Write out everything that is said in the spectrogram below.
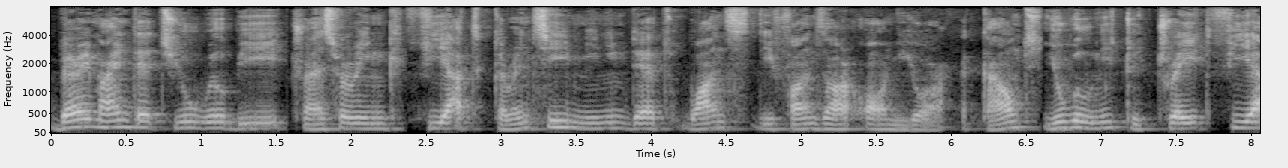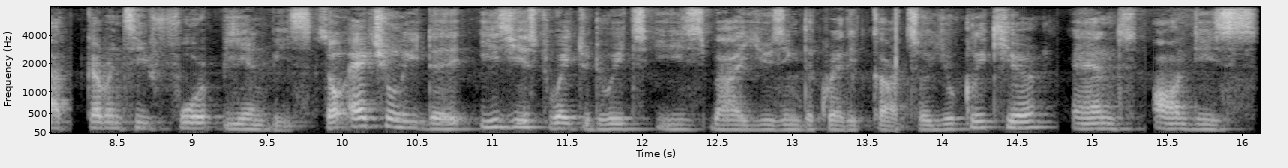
Bear in mind that you will be transferring fiat currency, meaning that once the funds are on your account, you will need to trade fiat currency for BNBs. So actually the easiest way to do it is by using the credit card. So you click here and on this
